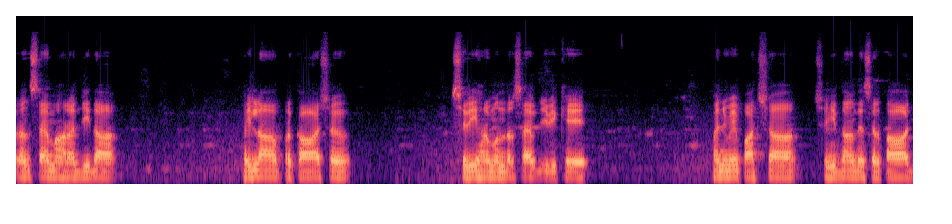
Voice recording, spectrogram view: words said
ਗ੍ਰੰਥ ਸਾਹਿਬ ਮਹਾਰਾਜ ਜੀ ਦਾ ਪਹਿਲਾ ਪ੍ਰਕਾਸ਼ ਸ੍ਰੀ ਹਰਮੰਦਰ ਸਾਹਿਬ ਜੀ ਵਿਖੇ ਪੰਜਵੇਂ ਪਾਤਸ਼ਾਹ ਸ਼ਹੀਦਾਂ ਦੇ ਸਰਤਾਜ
